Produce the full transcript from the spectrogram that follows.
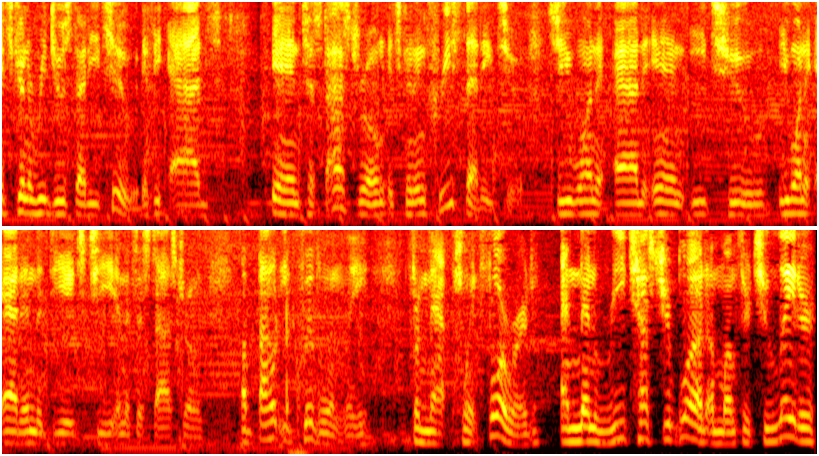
it's going to reduce that E2. If he adds in testosterone, it's going to increase that E2. So you want to add in E2, you want to add in the DHT and the testosterone about equivalently from that point forward, and then retest your blood a month or two later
